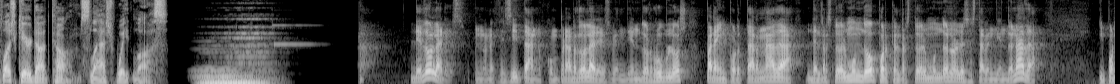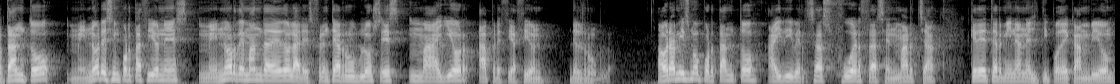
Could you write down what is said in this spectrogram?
Plushcare.com slash weight loss. De dólares. No necesitan comprar dólares vendiendo rublos para importar nada del resto del mundo porque el resto del mundo no les está vendiendo nada. Y por tanto, menores importaciones, menor demanda de dólares frente a rublos es mayor apreciación del rublo. Ahora mismo, por tanto, hay diversas fuerzas en marcha que determinan el tipo de cambio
